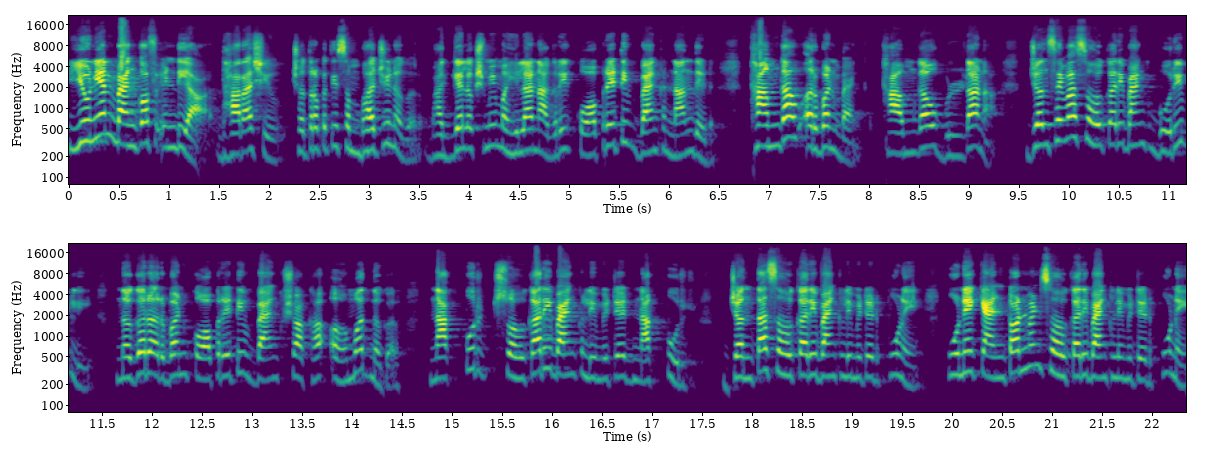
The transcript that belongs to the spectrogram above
Union Bank of India Dharashiv Chhatrapati Sambhajinagar Bhagyalakshmi Mahila Nagari Cooperative Bank Nanded Khamgaon Urban Bank Khamgaon Buldhana. Janseva Sahakari Bank Borivali Nagar Urban Cooperative Bank शाखा Ahmednagar Nagpur Sahakari Bank Limited Nagpur Janata Sahakari Bank Limited Pune Pune Cantonment Sahakari Bank Limited Pune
